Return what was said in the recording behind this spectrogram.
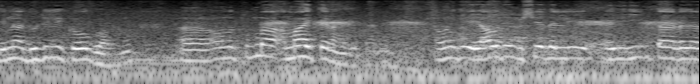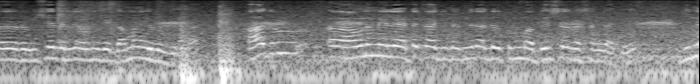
ದಿನ ದುಡಿಲಿಕ್ಕೆ ಹೋಗುವ ಅವನು ಅವನು ತುಂಬ ಅಮಾಯಕನಾಗಿದ್ದಾನೆ. ಅವನಿಗೆ ಯಾವುದೇ ವಿಷಯದಲ್ಲಿ, ಈ ಥರದ ವಿಷಯದಲ್ಲಿ ಅವನಿಗೆ ಗಮನ ಇರುವುದಿಲ್ಲ. ಆದರೂ ಅವನ ಮೇಲೆ ಅಟಕ್ ಆಗಿದೆ ಅಂದರೆ ಅದು ತುಂಬ ಬೇಸರದ ಸಂಗತಿ. ದಿನ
